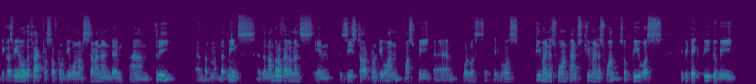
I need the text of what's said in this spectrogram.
because we know the factors of 21 are 7 and um, 3. Uh, that, that, means the number of elements in Z star 21 must be, um, what was it? It was P minus 1 times Q minus 1. So P was, if you take P to be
